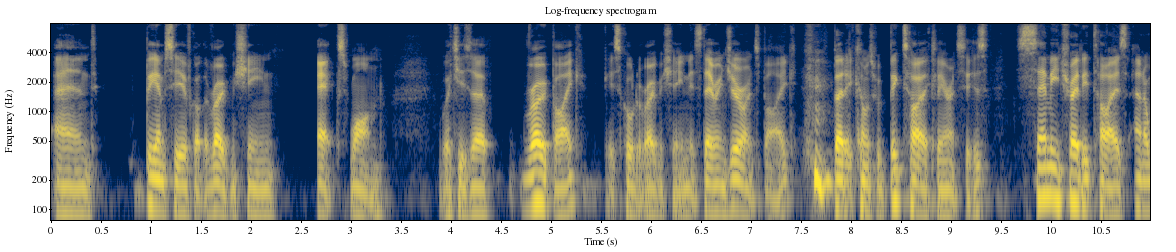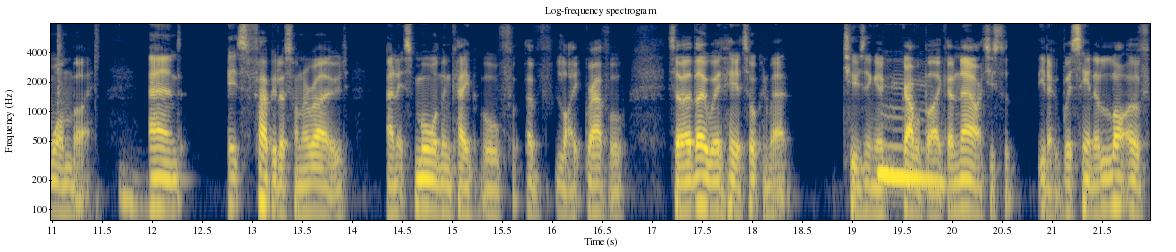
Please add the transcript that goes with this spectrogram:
and BMC have got the Road Machine X1, which is a road bike. It's called a road machine. It's their endurance bike, but it comes with big tire clearances, semi-treaded tires, and a one by, mm. and it's fabulous on the road, and it's more than capable f- of light gravel. So although we're here talking about choosing a gravel bike, mm. and now actually, sort- you know, we're seeing a lot of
